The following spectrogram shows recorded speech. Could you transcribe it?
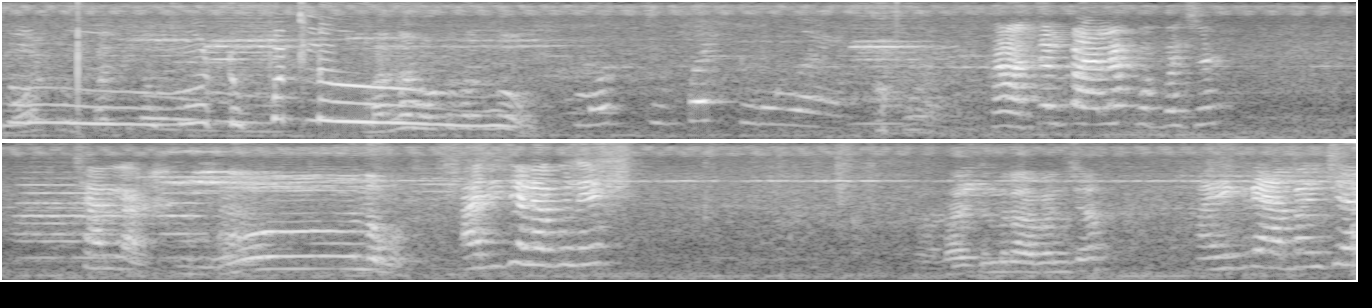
मोठू पतलू. मोठं. हा चल पाहिला पप्पाच्या छान. लाग. हो नमो आजीच्या लागून आहे भाईचंद्र आबांच्या? इकडे आबांच्या.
